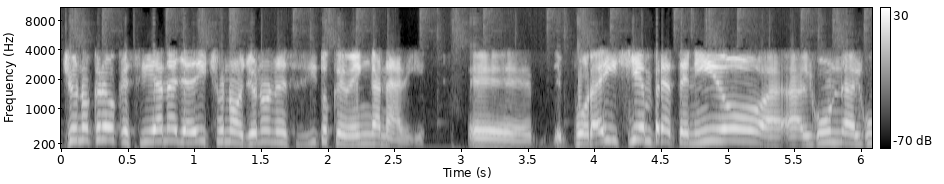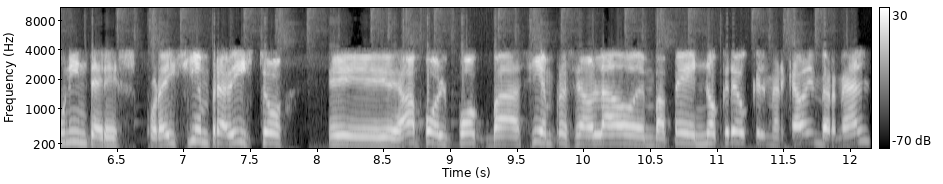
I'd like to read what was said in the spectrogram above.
yo no creo que Zidane haya dicho no, yo no necesito que venga nadie. Eh, por ahí siempre ha tenido algún algún interés, por ahí siempre ha visto eh, Apple Pogba, siempre se ha hablado de Mbappé. No creo que el mercado invernal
